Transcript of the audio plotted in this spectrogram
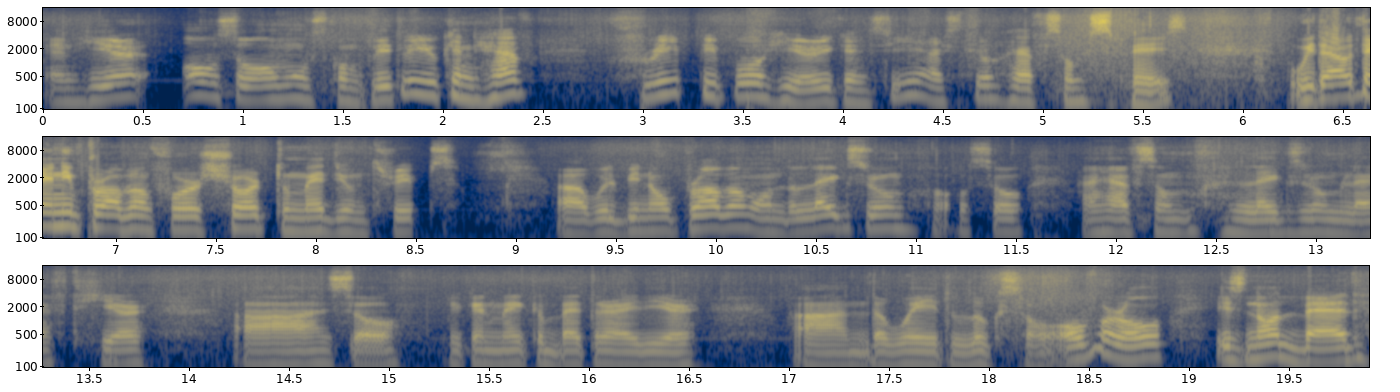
And here also almost completely you can have three people here. You can see I still have some space. Without any problem for short to medium trips. Uh, will be no problem on the legs room. Also I have some legs room left here. Uh, so you can make a better idea on the way it looks. So overall it's not bad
